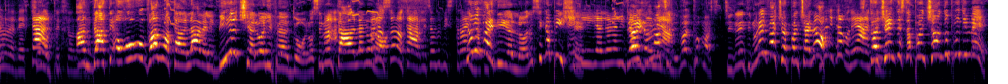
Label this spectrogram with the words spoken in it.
vanno, dei talpe sono. Andate, o o vanno a tarlare le birce e allora li perdono. Se non tarlano, Ma no. non sono tarli, sono tutti strani. Come fai a dirlo? Non si E capisce. li allora li Dai, trovi ammazzali. DNA. Ma, ma accidenti, non è facile a panciare, no. Non li trovo neanche. Sta gente sta panciando più di me.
